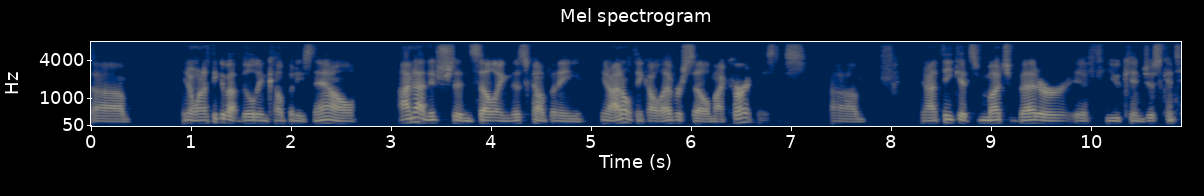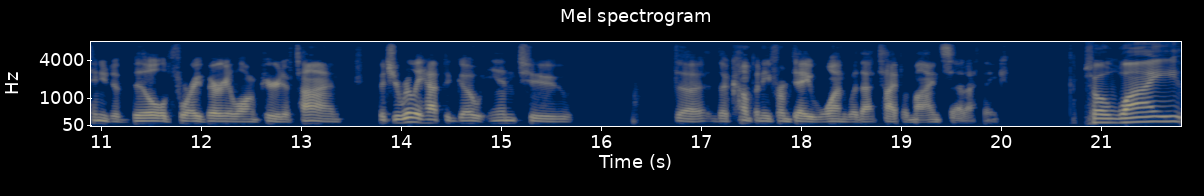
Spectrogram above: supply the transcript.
uh, you know when I think about building companies now, I'm not interested in selling this company. You know, I don't think I'll ever sell my current business. Um, you know, I think it's much better if you can just continue to build for a very long period of time. But you really have to go into the the company from day one with that type of mindset. I think. So why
